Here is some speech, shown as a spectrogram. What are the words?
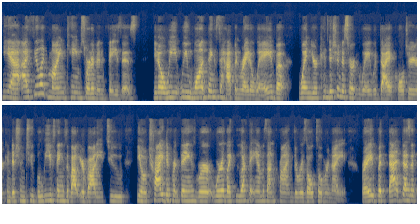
Yeah, I feel like mine came sort of in phases. You know, we we want things to happen right away, but when you're conditioned a certain way with diet culture, you're conditioned to believe things about your body, to, you know, try different things. We're we're like we want the Amazon Prime, the results overnight right? But that doesn't,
